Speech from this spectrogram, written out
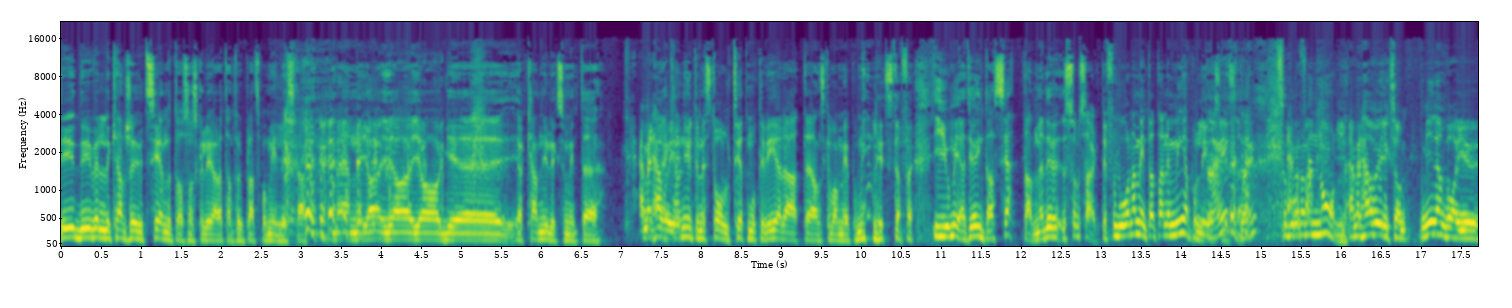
Det, det är väl kanske utseendet då som skulle göra att han tog plats på min lista. Men jag, jag, jag, eh, jag kan ju liksom inte... Men Jag kan ju inte med stolthet motivera att han ska vara med på min lista. För, I och med att jag inte har sett han. Men det, som sagt, det förvånar mig inte att han är med på Leos Nej, lista. nej. Förvånar Nej, mig noll. Nej, men här var ju liksom, Milan var ju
